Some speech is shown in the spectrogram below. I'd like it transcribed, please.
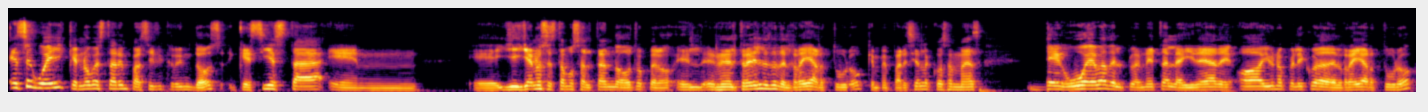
Ese güey que no va a estar en Pacific Rim 2, que sí está en. eh, y ya nos estamos saltando a otro, pero el- en el trailer del Rey Arturo, que me parecía la cosa más de hueva del planeta, la idea de, oh, hay una película del Rey Arturo.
